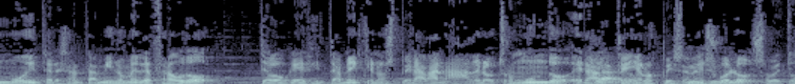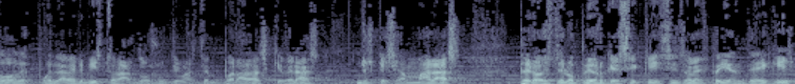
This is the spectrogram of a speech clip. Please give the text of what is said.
muy interesante. A mí no me defraudó. Tengo que decir también que no esperaba nada del otro mundo. Era, claro. Tenía los pies en el uh -huh. suelo, sobre todo después de haber visto las dos últimas temporadas, que verás, no es que sean malas, pero es de lo peor que se, que se hizo en Expediente X.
